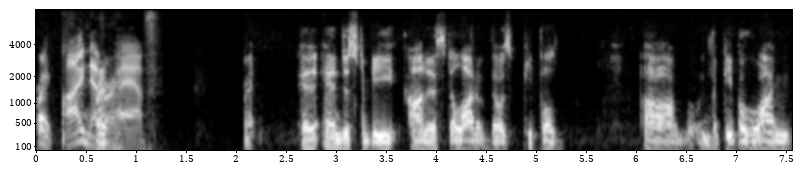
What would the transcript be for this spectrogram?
Right. I never Right. have. Right. And, and just to be honest, a lot of those people, uh, the people who I'm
